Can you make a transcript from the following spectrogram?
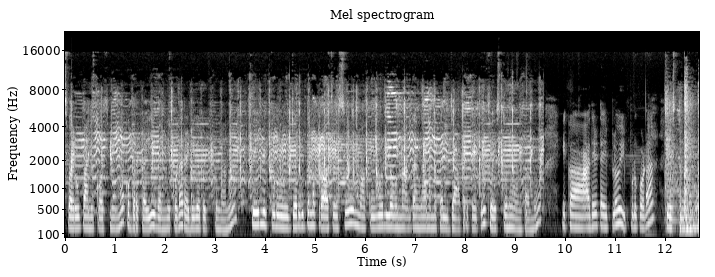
స్వరూపాని కోసమేమో కొబ్బరికాయ ఇవన్నీ కూడా రెడీగా పెట్టుకున్నాను. సేమ్ ఇప్పుడు జరుగుతున్న ప్రాసెస్ మాకు ఊర్లో ఉన్న గంగానమ్మ తల్లి జాతరకు అయితే చేస్తూనే ఉంటాము. ఇక అదే టైప్లో ఇప్పుడు కూడా చేస్తున్నాము.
